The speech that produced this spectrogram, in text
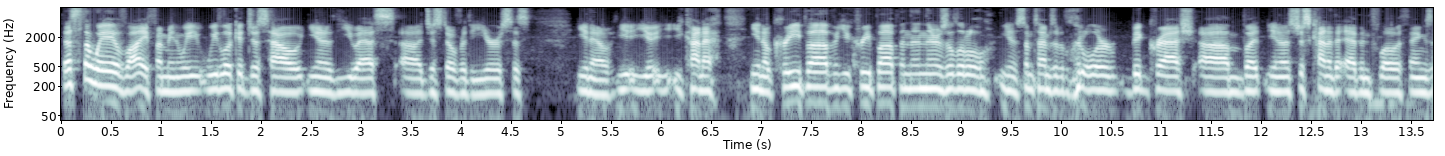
that's the way of life. I mean we we look at just how you know the us uh, just over the years has you know you you, you kind of you know creep up you creep up and then there's a little you know sometimes a little or big crash um, but you know it's just kind of the ebb and flow of things.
